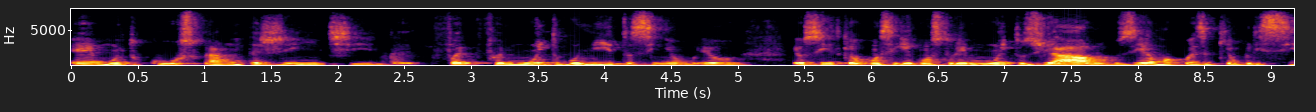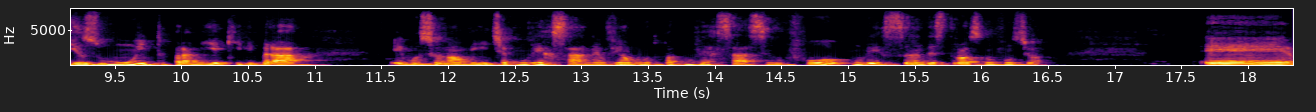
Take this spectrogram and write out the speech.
é, muito curso para muita gente. Foi, foi muito bonito, assim. Eu, eu, eu sinto que eu consegui construir muitos diálogos e é uma coisa que eu preciso muito para me equilibrar emocionalmente, é conversar, né? Eu vim ao mundo para conversar. Se não for conversando, esse troço não funciona. É,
